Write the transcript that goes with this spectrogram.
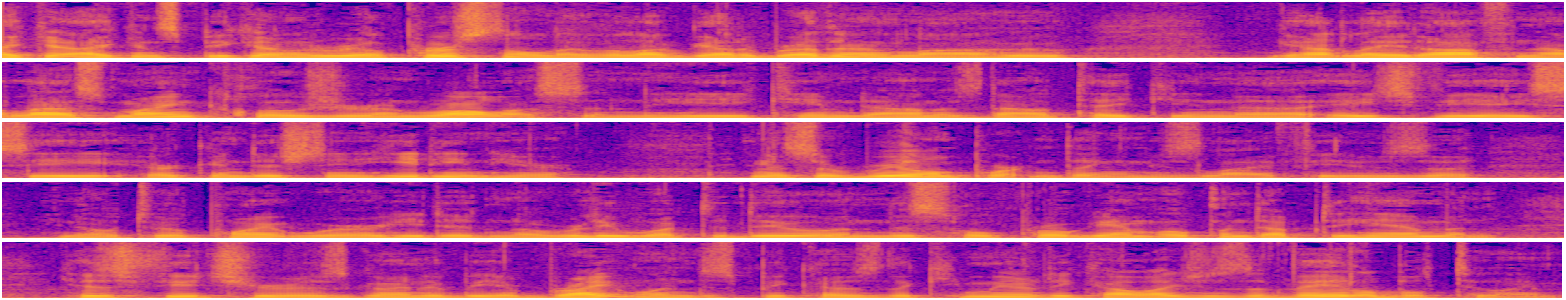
I, can, I, can, speak on a real personal level. I've got a brother-in-law who got laid off in that last mine closure in Wallace, and he came down is now taking uh, HVAC air conditioning heating here, and it's a real important thing in his life. He was, uh, you know, to a point where he didn't know really what to do, and this whole program opened up to him, and his future is going to be a bright one just because the community college is available to him.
